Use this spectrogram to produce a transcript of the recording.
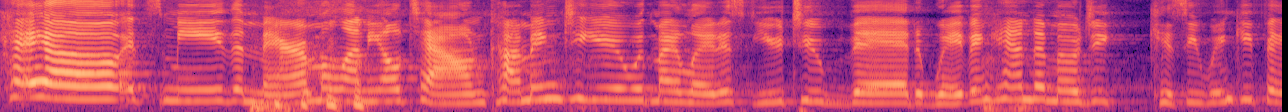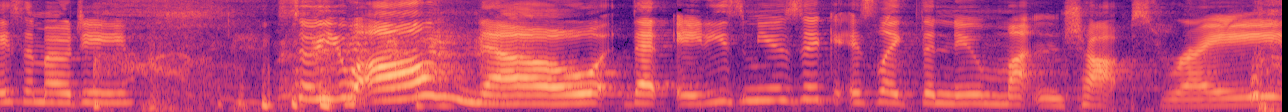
Heyo, it's me, the mayor of Millennial Town, coming to you with my latest YouTube vid, waving hand emoji, kissy winky face emoji. So you all know that 80s music is like the new mutton chops, right?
